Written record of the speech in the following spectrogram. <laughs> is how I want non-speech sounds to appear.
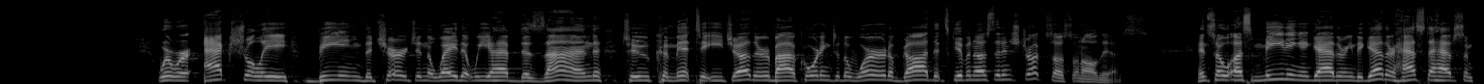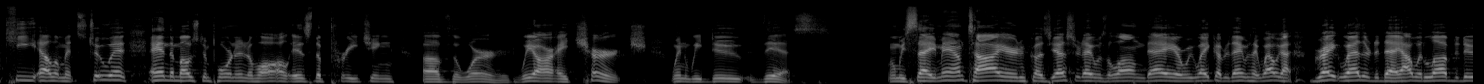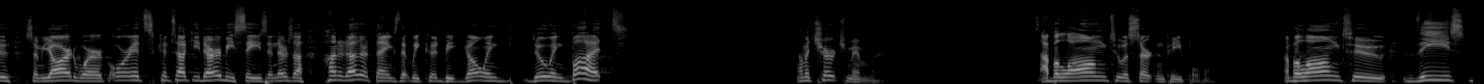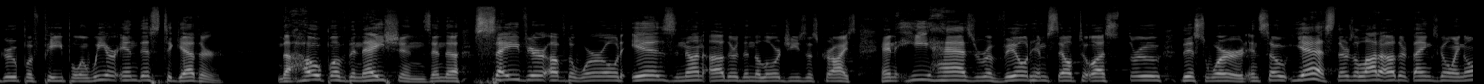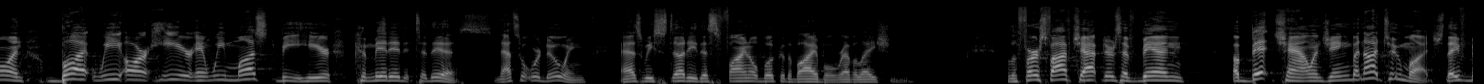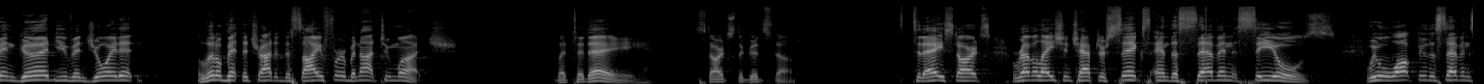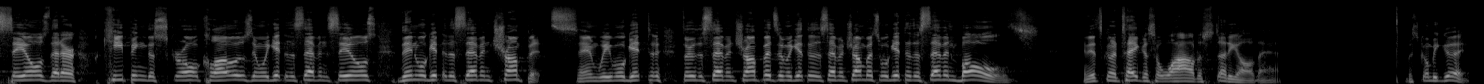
where we're actually being the church in the way that we have designed to commit to each other by according to the word of God that's given us that instructs us on all this. And so, us meeting and gathering together has to have some key elements to it. And the most important of all is the preaching of the word. We are a church when we do this. When we say, man, I'm tired because yesterday was a long day, or we wake up today and we say, well, we got great weather today. I would love to do some yard work, or it's Kentucky Derby season. There's a hundred other things that we could be going, doing, but I'm a church member. I belong to a certain people. I belong to these group of people, and we are in this together. The hope of the nations and the Savior of the world is none other than the Lord Jesus Christ. And He has revealed Himself to us through this word. And so, yes, there's a lot of other things going on, but we are here and we must be here committed to this. And that's what we're doing as we study this final book of the Bible, Revelation. Well, the first five chapters have been a bit challenging, but not too much. They've been good. You've enjoyed it a little bit to try to decipher, but not too much. But today starts the good stuff. Today starts Revelation chapter 6 and the seven seals. We will walk through the seven seals that are keeping the scroll closed, and we get to the seven seals. Then we'll get to the seven trumpets, and we will get to, through the seven trumpets, and we get through the seven trumpets. We'll get to the seven bowls, and it's going to take us a while to study all that, but it's going to be good.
